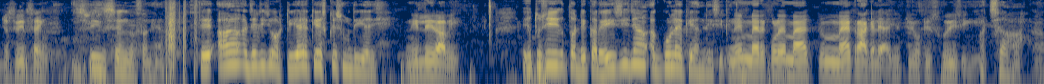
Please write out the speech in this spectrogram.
ਜਸਵੀਰ ਸਿੰਘ। ਜਸਵੀਰ ਸਿੰਘ ਸੁਣਿਆ। ਤੇ ਆ ਜਿਹੜੀ ਝੋਟੀ ਹੈ ਕਿਸ ਕਿਸਮ ਦੀ ਹੈ ਜੀ? ਨੀਲੀ ਰਾਵੀ। ਇਹ ਤੁਸੀਂ ਤੁਹਾਡੇ ਘਰੇ ਹੀ ਸੀ ਜਾਂ ਅੱਗੋਂ ਲੈ ਕੇ ਆਂਦੀ ਸੀ ਨਹੀਂ ਮੇਰੇ ਕੋਲੇ ਮੈਂ ਮੈਂ ਕਰਾ ਕੇ ਲਿਆ ਸੀ ਝੋਟੀ ਸੂਈ ਸੀਗੀ। ਅੱਛਾ ਹਾਂ।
